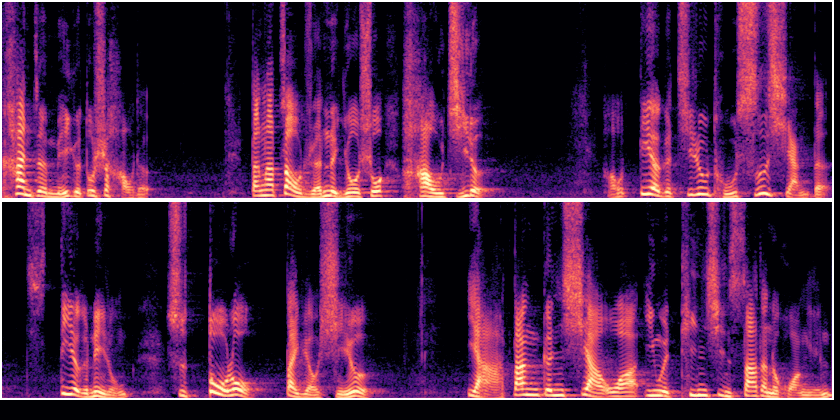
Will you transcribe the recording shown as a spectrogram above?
看着每一个都是好的。当他造人了以后，说好极了。好，第二个基督徒思想的第二个内容是堕落，代表邪恶。亚当跟夏娃因为听信撒旦的谎言，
